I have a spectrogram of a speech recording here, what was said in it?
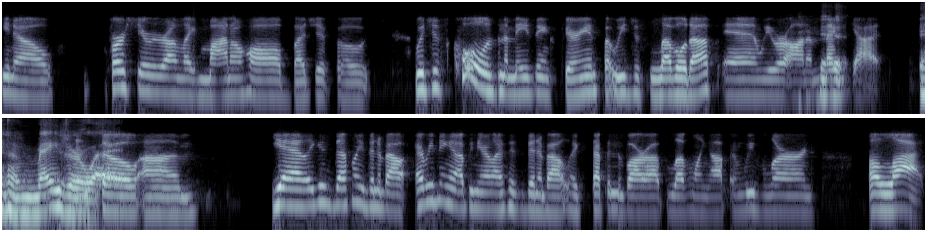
you know, first year we were on like monohull budget boats, which is cool. It was an amazing experience, but we just leveled up and we were on a mega yacht. in a major And way. so, um, yeah, like it's definitely been about everything up in your life has been about like stepping the bar up, leveling up, and we've learned a lot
